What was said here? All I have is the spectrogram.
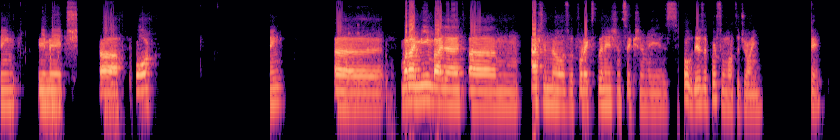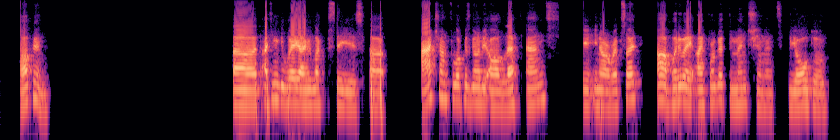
thing image uh fork thing. Uh, what I mean by that, um, Ashley knows what for explanation section is. Oh, there's a person who wants to join. Okay, hop in. Uh, I think the way I would like to say is uh, and Flock is going to be our left ends in, in, our website. Ah, by the way, I forgot to mention it. We all do.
